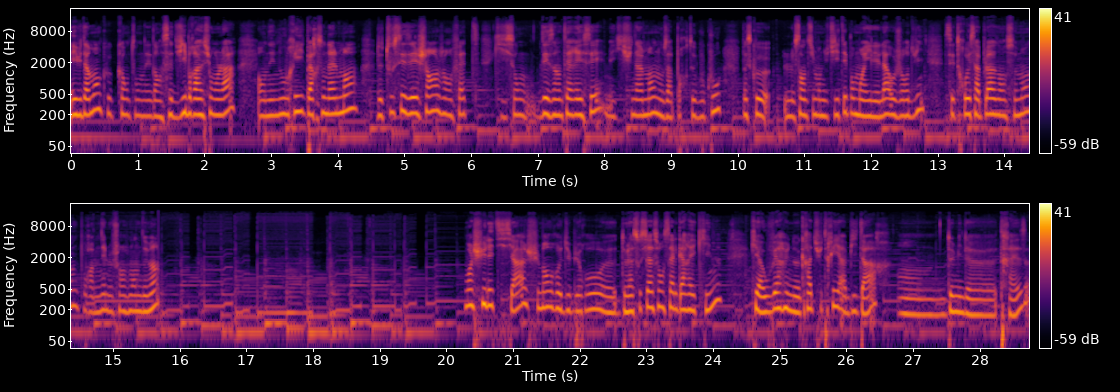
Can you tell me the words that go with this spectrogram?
évidemment que quand on est dans cette vibration-là, on est nourri personnellement de tous ces échanges en fait qui sont désintéressés mais qui finalement nous apportent beaucoup parce que le sentiment d'utilité pour moi il est là aujourd'hui, c'est trouver sa place dans ce monde pour amener le changement de demain. Moi, je suis Laetitia, je suis membre du bureau euh, de l'association Selgarekin, qui a ouvert une gratuiterie à Bidar en 2013.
